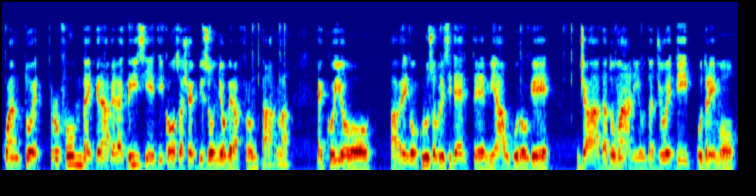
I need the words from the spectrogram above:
quanto è profonda e grave la crisi e di cosa c'è bisogno per affrontarla. Ecco, io avrei concluso, Presidente, mi auguro che già da domani o da giovedì potremo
